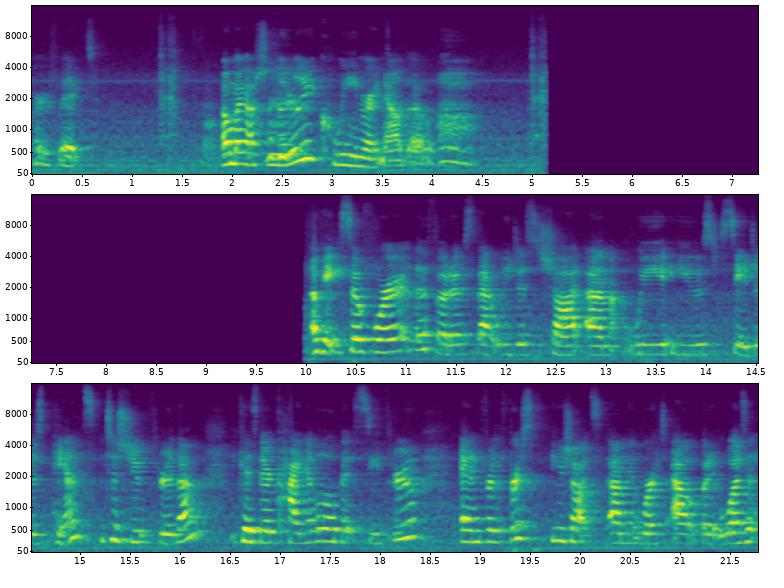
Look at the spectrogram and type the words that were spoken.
Perfect. Oh my gosh, literally queen right now though. Okay, so for the photos that we just shot, um, we used Sage's pants to shoot through them because they're kind of a little bit see-through. And for the first few shots, um, it worked out, but it wasn't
